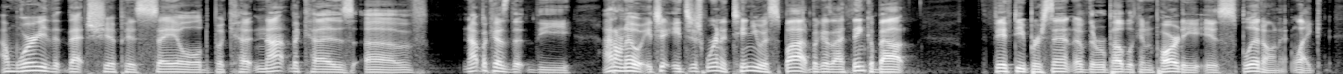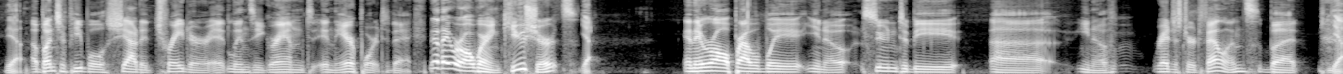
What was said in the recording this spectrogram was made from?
I'm worried that that ship has sailed because not because of not because the the I don't know. It's it's just we're in a tenuous spot because I think about fifty percent of the Republican Party is split on it. Like Yeah. a bunch of people shouted traitor at Lindsey Graham t- in the airport today. Now they were all wearing Q shirts Yeah. and they were all probably you know soon to be uh you know registered felons but Yeah.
